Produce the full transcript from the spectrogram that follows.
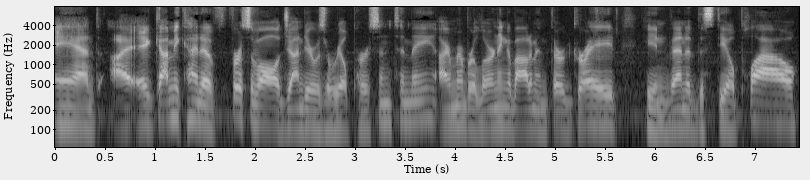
And I, it got me kind of, first of all, John Deere was a real person to me. I remember learning about him in third grade. He invented the steel plow.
